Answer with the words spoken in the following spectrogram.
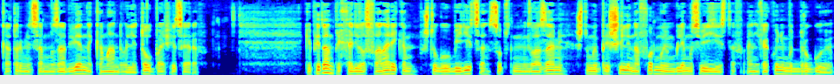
которыми самозабвенно командовали толпы офицеров. Капитан приходил с фонариком, чтобы убедиться собственными глазами, что мы пришили на форму эмблему связистов, а не какую-нибудь другую.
